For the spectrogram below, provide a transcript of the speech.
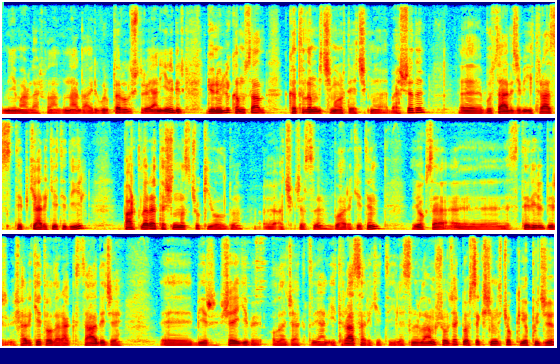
mimarlar falan bunlar da ayrı gruplar oluşturuyor. Yani yeni bir gönüllü kamusal katılım biçimi ortaya çıkmaya başladı. E, bu sadece bir itiraz tepki hareketi değil parklara taşınması çok iyi oldu e, açıkçası bu hareketin. Yoksa e, steril bir hareket olarak sadece e, bir şey gibi olacaktı. Yani itiraz hareketiyle sınırlanmış olacaktı. Oysa ki şimdi çok yapıcı,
